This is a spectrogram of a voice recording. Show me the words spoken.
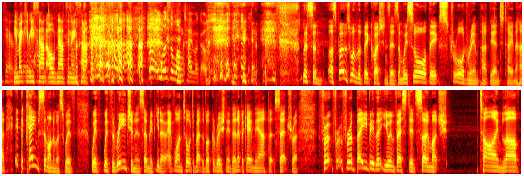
very. You're making me handy. sound old now, Denisa. well, it was a long time ago. Listen, I suppose one of the big questions is, and we saw the extraordinary impact the entertainer had. It became synonymous with with with the region, and so many. You know, everyone talked about the book originally, then it became the app, etc. For, for for a baby that you invested so much time, love,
